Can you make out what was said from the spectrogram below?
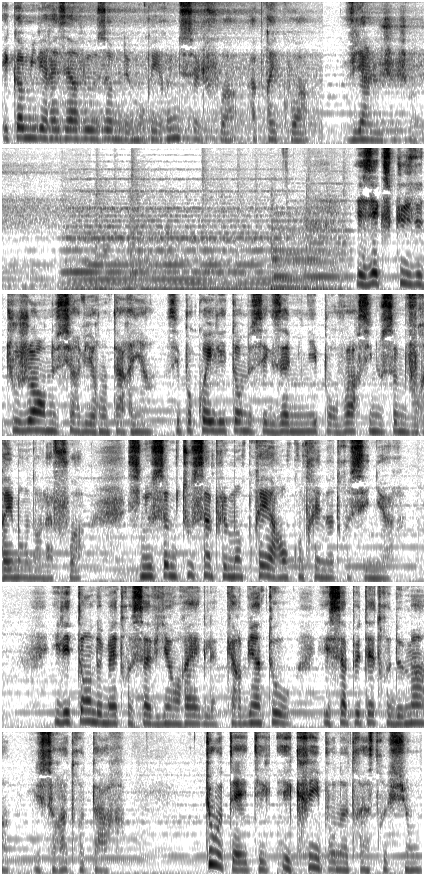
Et comme il est réservé aux hommes de mourir une seule fois, après quoi vient le jugement. Les excuses de tout genre ne serviront à rien. C'est pourquoi il est temps de s'examiner pour voir si nous sommes vraiment dans la foi, si nous sommes tout simplement prêts à rencontrer notre Seigneur. Il est temps de mettre sa vie en règle, car bientôt, et ça peut être demain, il sera trop tard. Tout a été écrit pour notre instruction,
